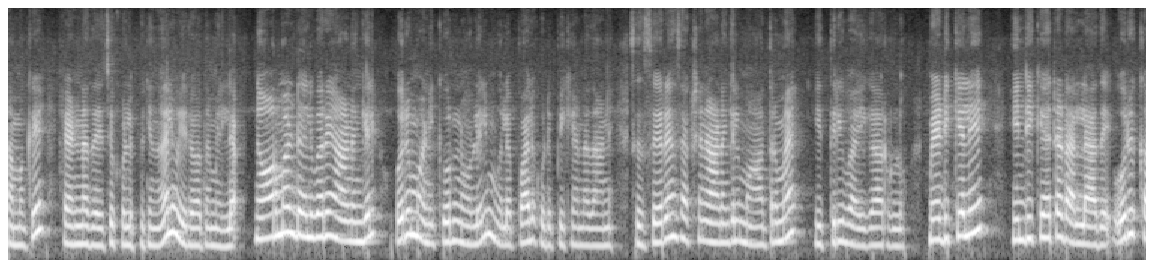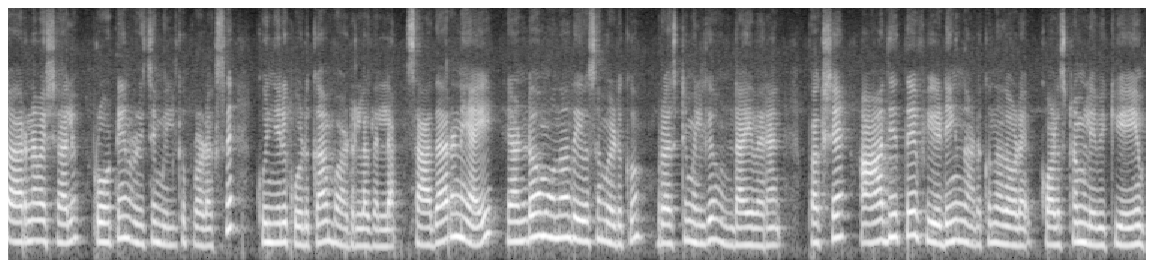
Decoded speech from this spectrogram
നമുക്ക് എണ്ണ തേച്ച് കുളിപ്പിക്കുന്നതിൽ വിരോധമില്ല. നോർമൽ ഡെലിവറി ആണെങ്കിൽ ഒരു മണിക്കൂറിനുള്ളിൽ മുലപ്പാൽ കുടിപ്പിക്കേണ്ടതാണ്. സിസേറിയൻ സെക്ഷൻ ആണെങ്കിൽ മാത്രമേ ഇത്തിരി വൈകാറുള്ളൂ. മെഡിക്കലി ഇൻഡിക്കേറ്റഡ് അല്ലാതെ ഒരു കാരണവശാലും പ്രോട്ടീൻ റിച്ച് മിൽക്ക് പ്രൊഡക്ട്സ് കുഞ്ഞിന് കൊടുക്കാൻ പാടുള്ളതല്ല. സാധാരണയായി രണ്ടോ മൂന്നോ ദിവസം എടുക്കും ബ്രസ്റ്റ് മിൽക്ക് ഉണ്ടായി വരാൻ. പക്ഷെ ആദ്യത്തെ ഫീഡിംഗ് നടക്കുന്നതോടെ കൊളസ്ട്രോൾ ലഭിക്കുകയും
